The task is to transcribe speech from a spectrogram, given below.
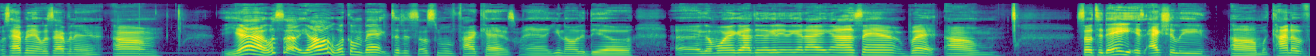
What's happening? What's happening? Um, yeah, what's up, y'all? Welcome back to the So Smooth podcast, man. You know the deal. Uh, good morning, good afternoon, good evening, good night. You know what I'm saying? But um, so today is actually um kind of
